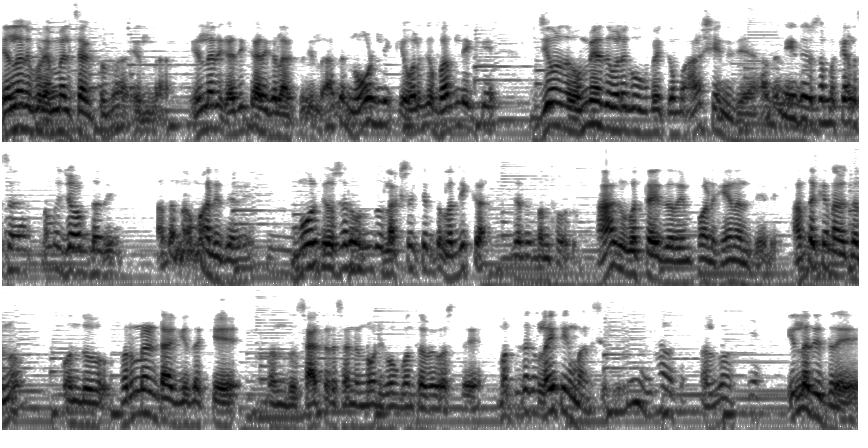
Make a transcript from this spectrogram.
ಎಲ್ಲರಿಗೂ ಕೂಡ ಎಂ ಎಲ್ ಸಿ ಆಗ್ತದ? ಇಲ್ಲ. ಎಲ್ಲರಿಗೂ ಅಧಿಕಾರಿಗಳಾಗ್ತದೆ? ಇಲ್ಲ. ಅದನ್ನ ನೋಡಲಿಕ್ಕೆ ಒಳಗೆ ಬರ್ಲಿಕ್ಕೆ ಜೀವನದ ಒಮ್ಮೆ ಅದು ಒಳಗೆ ಹೋಗ್ಬೇಕೆಂಬ ಆಸೆ ಏನಿದೆ ಅದನ್ನ ದಿವಸ ನಮ್ಮ ಕೆಲಸ ನಮ್ಮ ಜವಾಬ್ದಾರಿ. ಅದನ್ನು ನಾವು ಮಾಡಿದ್ದೇವೆ. ಮೂರು ದಿವಸ ಒಂದು ಲಕ್ಷಕ್ಕಿಂತಲೂ ಅಧಿಕ ಜನ ಬಂದು ಹೋದ್ರು. ಆಗ ಗೊತ್ತಾಯ್ತು ಇಂಪಾರ್ಟೆಂಟ್ ಏನಂತೇಳಿ. ಅದಕ್ಕೆ ನಾವು ಇದನ್ನು ಒಂದು ಪರ್ಮನೆಂಟ್ ಆಗಿ ಇದಕ್ಕೆ ಒಂದು ಸ್ಯಾಟರ್ಡೆ ಸಂಡೇ ನೋಡಿ ಹೋಗುವಂತ ವ್ಯವಸ್ಥೆ ಮತ್ತು ಇದಕ್ಕೆ ಲೈಟಿಂಗ್ ಮಾಡಿಸಿದ್ವಿ ಅಲ್ವಾ. ಇಲ್ಲದಿದ್ರೆ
